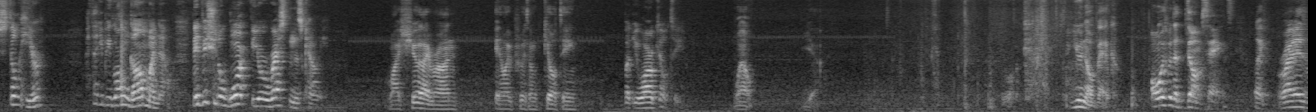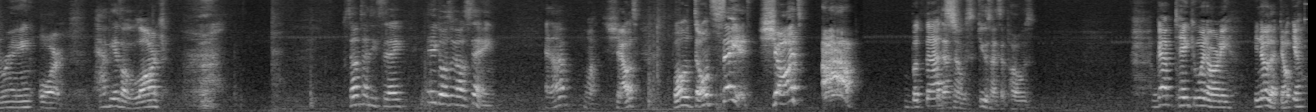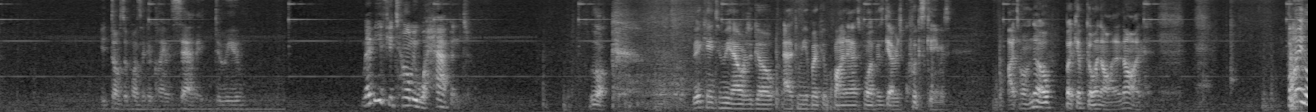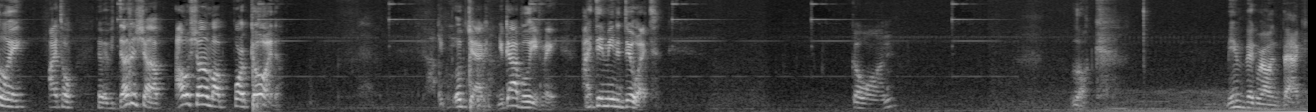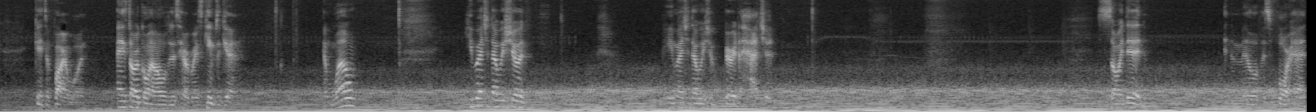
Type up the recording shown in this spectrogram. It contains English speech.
Still here? I thought you'd be long gone by now. They've issued a warrant for your arrest in this county. Why should I run? It only proves I'm guilty. But you are guilty. Well, yeah. Look, you know Vic. Always with the dumb sayings. Like, right as rain or happy as a lark. Sometimes he say, it goes without saying. And I want to shout, well, don't say it! Shut up! But But that's... that's no excuse, I suppose. I'm gonna take you in, Arnie. You know that, don't you? You don't suppose I could claim insanity, do you? Maybe if you tell me what happened. Look, Vic came to me hours ago asking me if I could finance one of his garage quick schemes. I told him no, but kept going on and on. Finally, I told him if he doesn't shut up, I'll shut him up for good. You- look, Jack, you gotta believe me. I didn't mean to do it. Go on. Look, me and Vic were out in back getting some firewood, and he started going on with his harebrained schemes again. And well, he mentioned that we should. He mentioned that we should bury the hatchet. So I did. In the middle of his forehead.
